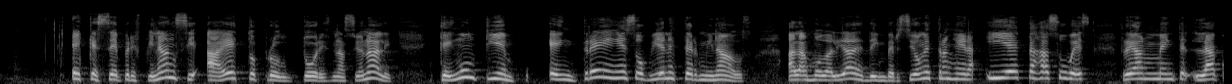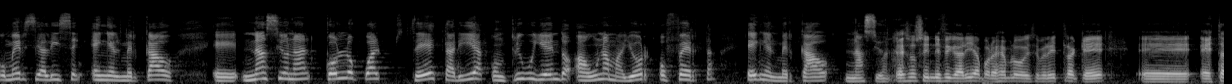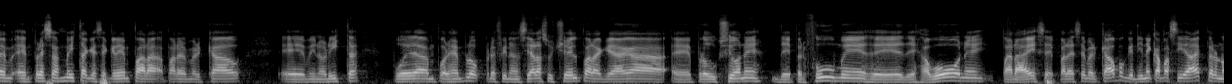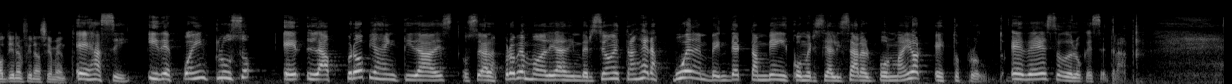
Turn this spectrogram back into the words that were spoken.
es que se prefinancie a estos productores nacionales que en un tiempo entreguen esos bienes terminados a las modalidades de inversión extranjera y estas a su vez realmente la comercialicen en el mercado eh, nacional, con lo cual se estaría contribuyendo a una mayor oferta en el mercado nacional. Eso significaría, por ejemplo, viceministra, que eh, estas empresas mixtas que se creen para, para el mercado eh, minorista puedan, por ejemplo, prefinanciar a su Shell para que haga eh, producciones de perfumes, de, jabones, para ese, para ese mercado, porque tiene capacidades, pero no tiene financiamiento. Es así. Y después incluso eh, las propias entidades, o sea, las propias modalidades de inversión extranjeras pueden vender también y comercializar al por mayor estos productos. Es de eso de lo que se trata.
